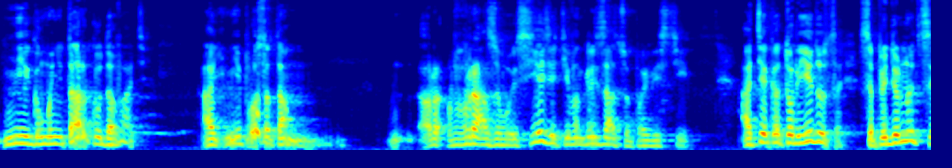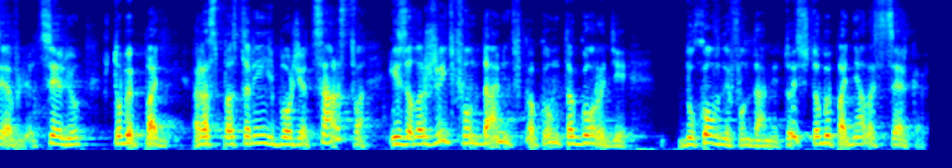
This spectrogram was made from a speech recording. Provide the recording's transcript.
не гуманитарку давать, а не просто там в разовую съездить, евангелизацию провести, а те, которые едут с определенной целью, чтобы распространить Божье Царство и заложить фундамент в каком-то городе, духовный фундамент, то есть чтобы поднялась церковь.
